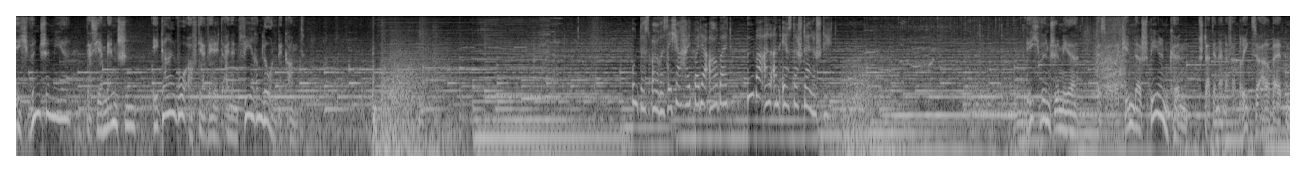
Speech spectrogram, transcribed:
Ich wünsche mir, dass ihr Menschen, egal wo auf der Welt, einen fairen Lohn bekommt. Und dass eure Sicherheit bei der Arbeit überall an erster Stelle steht. Ich wünsche mir, dass eure Kinder spielen können, statt in einer Fabrik zu arbeiten.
